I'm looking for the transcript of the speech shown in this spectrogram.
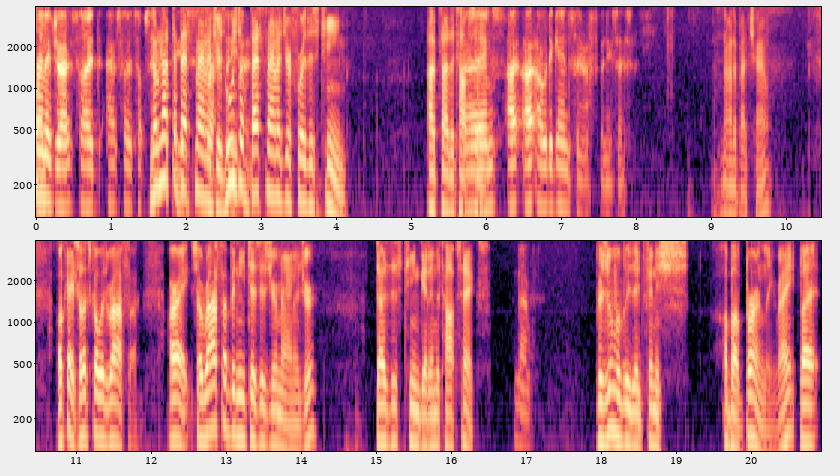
best manager outside outside the top six. No, not the best manager. Who's the best manager for this team outside the top Um, six? I, I, I would again say Rafa Benitez. Not a bad shout. Okay, so let's go with Rafa. All right, so Rafa Benitez is your manager. Does this team get in the top six? No. Presumably they'd finish above Burnley, right? But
